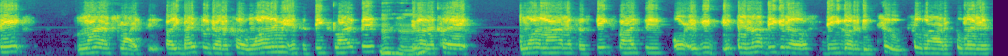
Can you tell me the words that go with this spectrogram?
six lime slices. So you're basically gonna cut one lemon into six slices. You're Mhm. gonna cut one lime into six slices, or if you if they're not big enough, then you're gonna do two, two limes, two lemons,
